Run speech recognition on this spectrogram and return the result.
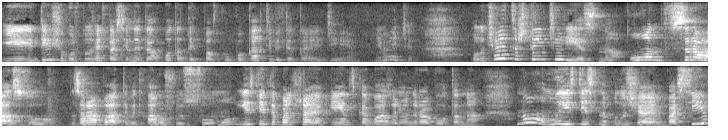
и ты еще будешь получать пассивный доход от их покупок. Как тебе такая идея? Понимаете? Получается, что интересно, он сразу зарабатывает хорошую сумму, если это большая клиентская база у него наработана. Но мы, естественно, получаем пассив,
